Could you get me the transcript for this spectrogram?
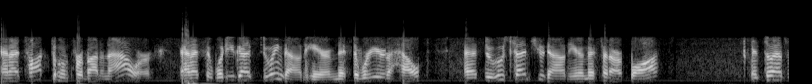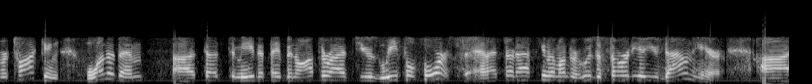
And I talked to them for about an hour. And I said, What are you guys doing down here? And they said, We're here to help. And I said, Who sent you down here? And they said, Our boss. And so as we're talking, one of them uh, said to me that they've been authorized to use lethal force. And I start asking them, under whose authority are you down here? Uh,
